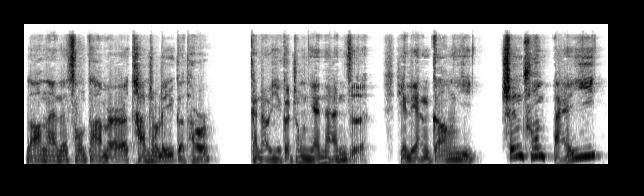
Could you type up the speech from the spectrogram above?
老奶奶从大门探出了一个头，看到一个中年男子，一脸刚毅，身穿白衣，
